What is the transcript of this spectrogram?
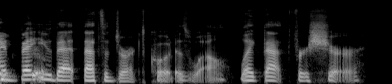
I bet go. you that that's a direct quote as well. Like that for sure.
